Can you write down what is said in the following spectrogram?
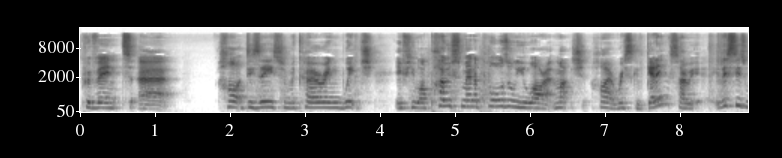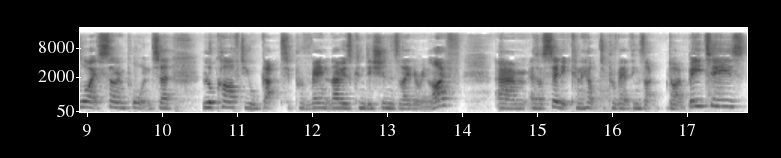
prevent uh, heart disease from occurring, which if you are postmenopausal, you are at much higher risk of getting. So this is why it's so important to look after your gut to prevent those conditions later in life. Um, as I said, it can help to prevent things like diabetes.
